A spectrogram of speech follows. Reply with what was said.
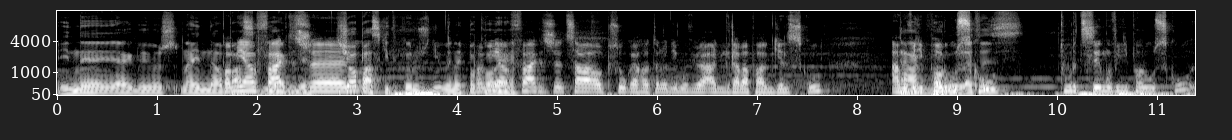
Inny jakby już na inne opaski. Pomijam fakt, jakby. że- się opaski tylko różniły, no i pokoje. Pomijam fakt, że cała obsługa hotelu nie mówiła ani grama po angielsku, a tak, mówili po rusku. Jest... Turcy mówili po rusku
